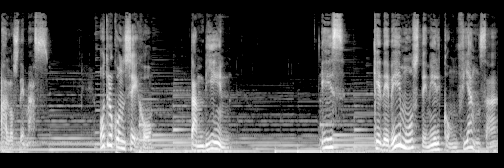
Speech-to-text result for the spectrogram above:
a los demás. Otro consejo también es que debemos tener confianza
